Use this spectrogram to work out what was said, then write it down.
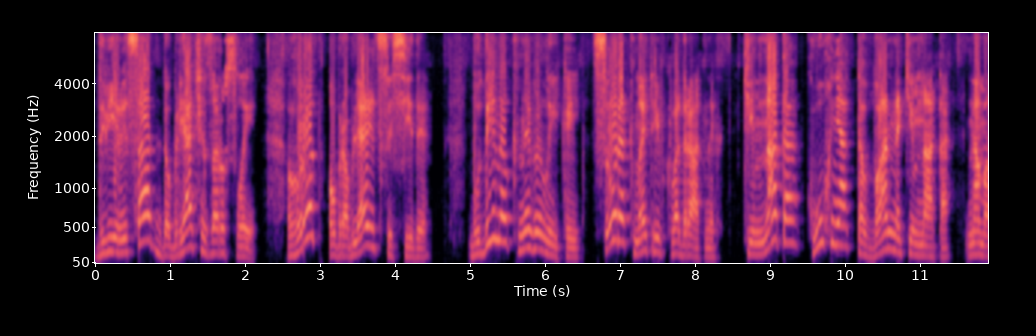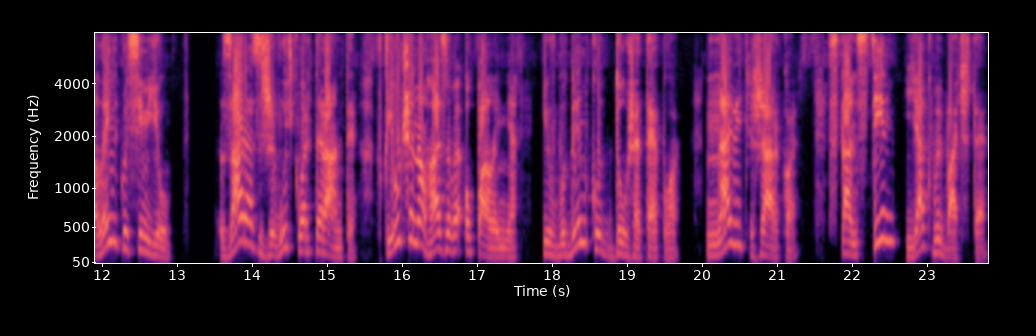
Двір і сад добряче заросли. Город обробляють сусіди. Будинок невеликий, 40 метрів квадратних. Кімната, кухня та ванна кімната на маленьку сім'ю. Зараз живуть квартиранти, включено газове опалення, і в будинку дуже тепло, навіть жарко. Стан стін, як ви бачите.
